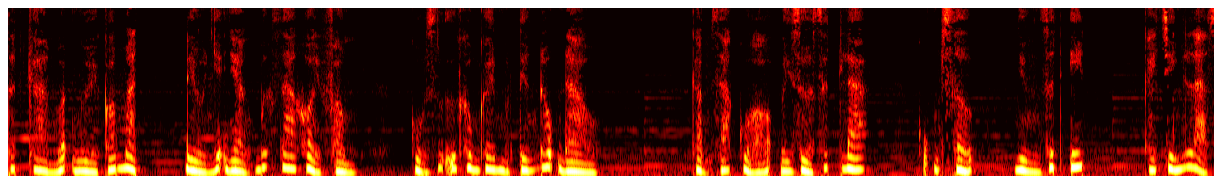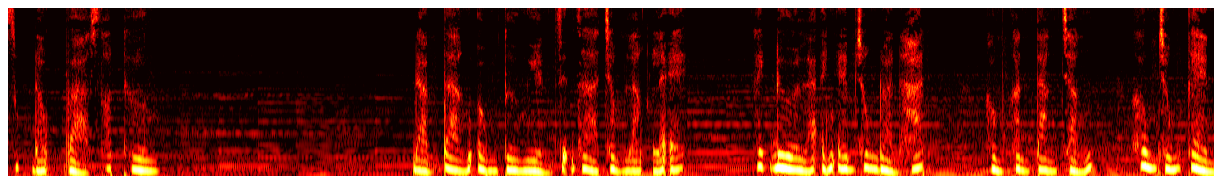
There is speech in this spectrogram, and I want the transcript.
Tất cả mọi người có mặt đều nhẹ nhàng bước ra khỏi phòng, cố giữ không gây một tiếng động nào. Cảm giác của họ bây giờ rất lạ, cũng sợ nhưng rất ít. Cái chính là xúc động và xót thương. Đám tang ông Tư Nghiền diễn ra trong lặng lẽ. Khách đưa là anh em trong đoàn hát, không khăn tang trắng, không chống kèn,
